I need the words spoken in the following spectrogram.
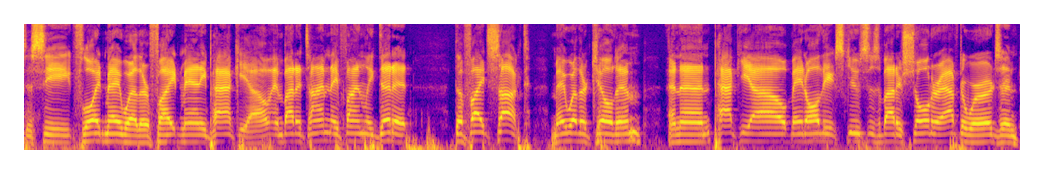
to see Floyd Mayweather fight Manny Pacquiao, and by the time they finally did it, the fight sucked. Mayweather killed him, and then Pacquiao made all the excuses about his shoulder afterwards, and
